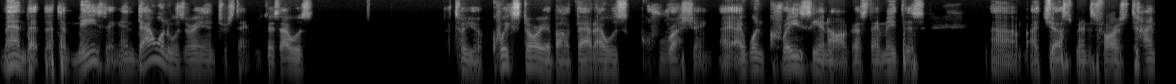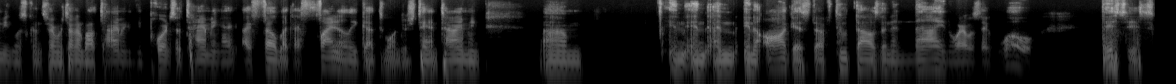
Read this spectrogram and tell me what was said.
man, that that's amazing. And that one was very interesting because I was, I'll tell you a quick story about that. I was crushing. I, I went crazy in August. I made this um, adjustment as far as timing was concerned. We're talking about timing, the importance of timing. I, I felt like I finally got to understand timing. Um, in, in, in, in August of 2009, where I was like, whoa, this is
